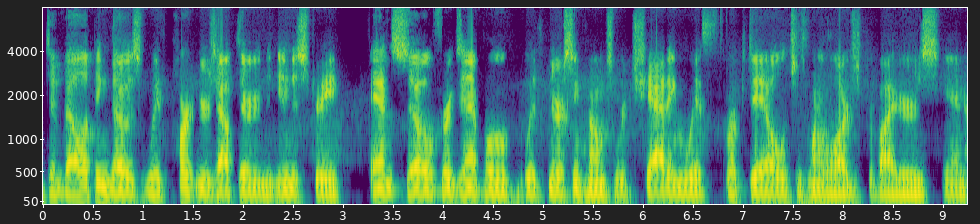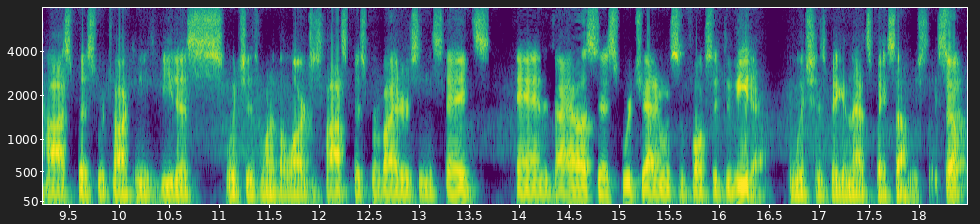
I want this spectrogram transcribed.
developing those with partners out there in the industry and so, for example, with nursing homes, we're chatting with Brookdale, which is one of the largest providers in hospice. We're talking with VITAS, which is one of the largest hospice providers in the States. And dialysis, we're chatting with some folks at DaVita, which is big in that space, obviously. So,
